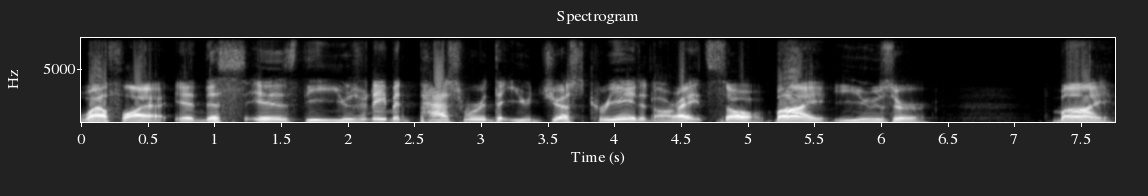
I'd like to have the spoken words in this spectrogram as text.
Wildfly, and eh, this is the username and password that you just created, all right? So my user, my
